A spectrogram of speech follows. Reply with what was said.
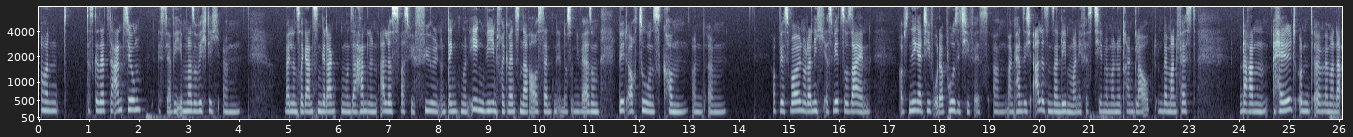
und das Gesetz der Anziehung ist ja wie immer so wichtig, ähm, weil unsere ganzen Gedanken, unser Handeln, alles, was wir fühlen und denken und irgendwie in Frequenzen daraus senden in das Universum, wird auch zu uns kommen. Und ähm, ob wir es wollen oder nicht, es wird so sein. Ob es negativ oder positiv ist. Ähm, man kann sich alles in sein Leben manifestieren, wenn man nur dran glaubt und wenn man fest daran hält und äh, wenn, man da,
